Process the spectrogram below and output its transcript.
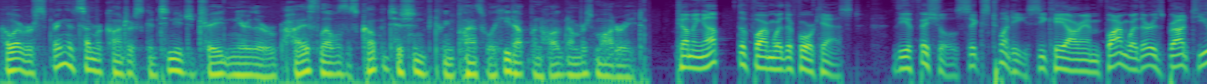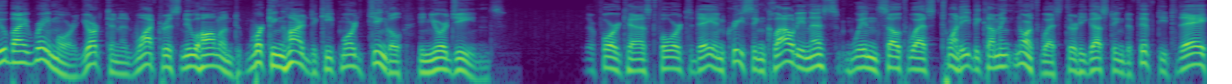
However, spring and summer contracts continue to trade near their highest levels as competition between plants will heat up when hog numbers moderate. Coming up, the farm weather forecast. The official 620 CKRM Farm Weather is brought to you by Raymore, Yorkton, and Watrous, New Holland, working hard to keep more jingle in your jeans. The forecast for today increasing cloudiness, wind southwest 20 becoming northwest 30 gusting to 50 today.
